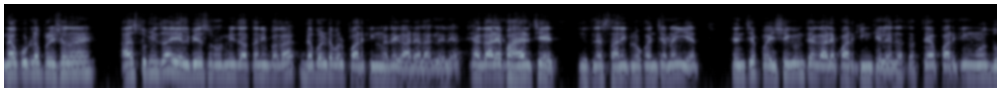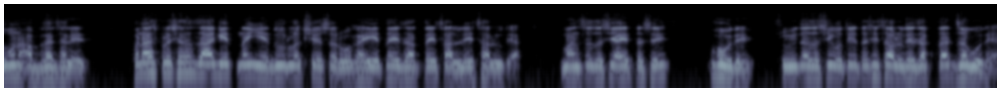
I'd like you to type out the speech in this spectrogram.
ना कुठलं प्रेशर नाही आज तुम्ही जा एलबीएस रोडनी जाताना बघा डबल डबल पार्किंगमध्ये गाड्या लागलेल्या आहेत. ह्या गाड्या बाहेरच्या आहेत. इथल्या स्थानिक लोकांच्या नाही आहेत. त्यांचे पैसे घेऊन त्या गाड्या पार्किंग केल्या जातात. त्या पार्किंगमुळे दोन अपघात झाले आहेत. पण आज प्रशासन जाग येत नाहीये. दुर्लक्ष आहे सर्व काही. येतंय जातंय चाललंय चालू द्या. माणसं जशी आहेत तसे होऊ दे. सुविधा जशी होती तशी चालू द्या. जगतात जगू द्या.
